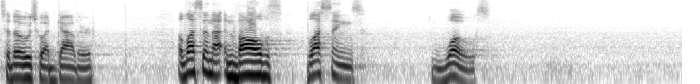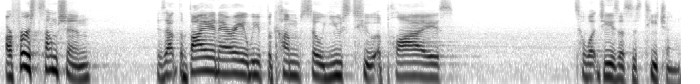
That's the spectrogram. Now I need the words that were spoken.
to those who had gathered, a lesson that involves blessings and woes, our first assumption is that the binary we've become so used to applies to what Jesus is teaching.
